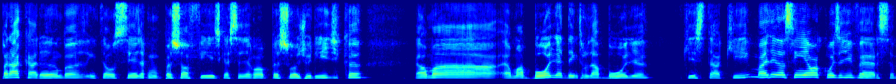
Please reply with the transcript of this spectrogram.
pra caramba. Então, seja como pessoa física, seja como pessoa jurídica, é uma, é uma bolha dentro da bolha que está aqui, mas assim é uma coisa diversa.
